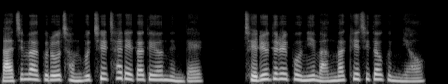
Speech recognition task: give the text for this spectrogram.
마지막으로 전 부 칠 차례가 되었는데 재료들을 보니 막막해지더군요.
